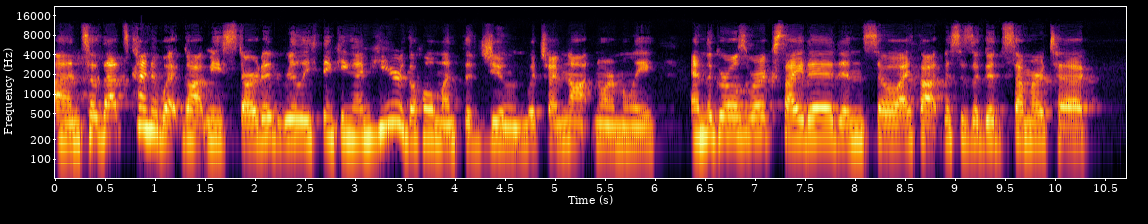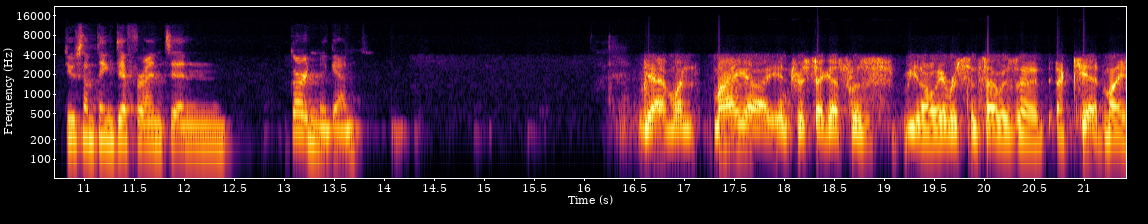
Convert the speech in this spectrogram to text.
And so that's kind of what got me started, really thinking I'm here the whole month of June, which I'm not normally. And the girls were excited. And so I thought this is a good summer to do something different and garden again. Yeah, and when my uh, interest, I guess, was you know ever since I was a, a kid. My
